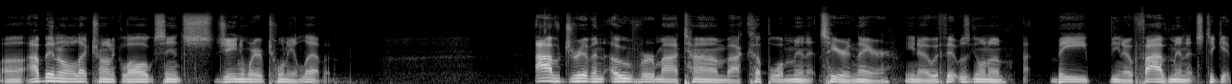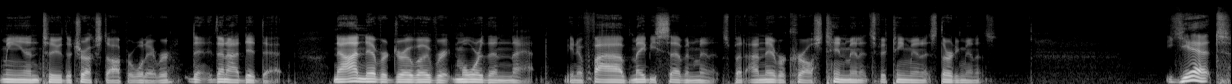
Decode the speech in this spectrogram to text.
uh, I've been on electronic log since January of 2011. I've driven over my time by a couple of minutes here and there. You know, if it was going to be, you know, five minutes to get me into the truck stop or whatever, then, then I did that. Now, I never drove over it more than that, you know, five, maybe seven minutes, but I never crossed 10 minutes, 15 minutes, 30 minutes. Yet,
